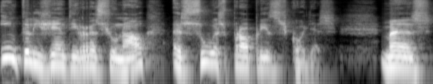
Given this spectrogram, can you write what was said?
inteligente e racional as suas próprias escolhas. Mas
